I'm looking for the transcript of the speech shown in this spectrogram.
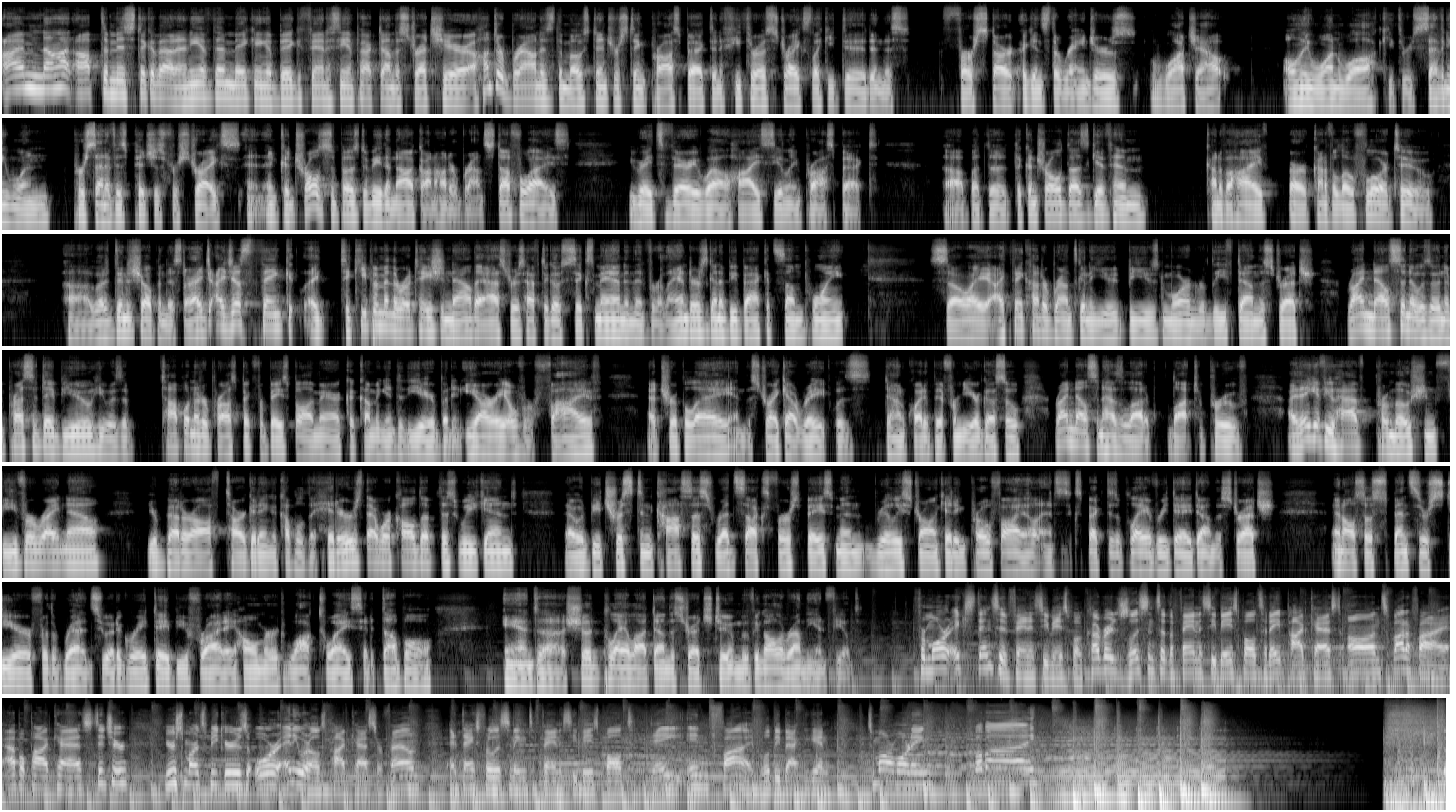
I'm not optimistic about any of them making a big fantasy impact down the stretch here. Uh, Hunter Brown is the most interesting prospect, and if he throws strikes like he did in this first start against the Rangers, watch out. Only one walk. He threw 71% of his pitches for strikes, and, and control's supposed to be the knock on Hunter Brown. Stuff wise, he rates very well, high ceiling prospect. Uh, but the the control does give him kind of a high or kind of a low floor too. Uh, but it didn't show up in this start. I, I just think like to keep him in the rotation now, the Astros have to go six man, and then Verlander is going to be back at some point. So I, I think Hunter Brown's going to u- be used more in relief down the stretch. Ryne Nelson, it was an impressive debut. He was a top 100 prospect for Baseball America coming into the year, but an ERA over five at AAA, and the strikeout rate was down quite a bit from a year ago. So Ryne Nelson has a lot of lot to prove. I think if you have promotion fever right now, you're better off targeting a couple of the hitters that were called up this weekend. That would be Triston Casas, Red Sox first baseman, really strong hitting profile, and is expected to play every day down the stretch. And also Spencer Steer for the Reds, who had a great debut Friday, homered, walked twice, hit a double, and uh, should play a lot down the stretch too, moving all around the infield. For more extensive fantasy baseball coverage, listen to the Fantasy Baseball Today podcast on Spotify, Apple Podcasts, Stitcher, your smart speakers, or anywhere else podcasts are found. And thanks for listening to Fantasy Baseball Today in 5. We'll be back again tomorrow morning. Bye bye.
